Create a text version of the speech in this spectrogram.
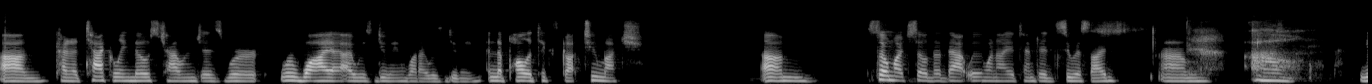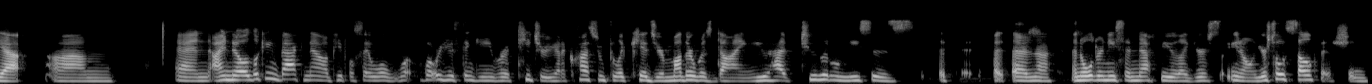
um, kind of tackling those challenges were were why I was doing what I was doing, and the politics got too much. Um, so much so that that was when I attempted suicide. Um, oh, yeah. Um, and I know looking back now, people say, well, what, what were you thinking? You were a teacher, you had a classroom full of kids, your mother was dying, you had two little nieces and uh, an older niece and nephew. Like you're, you know, you're so selfish. And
